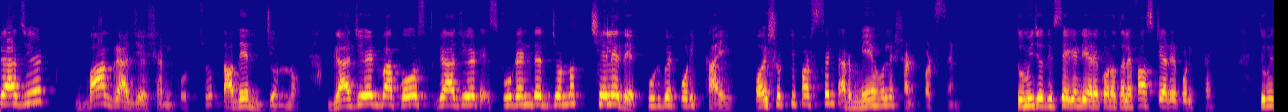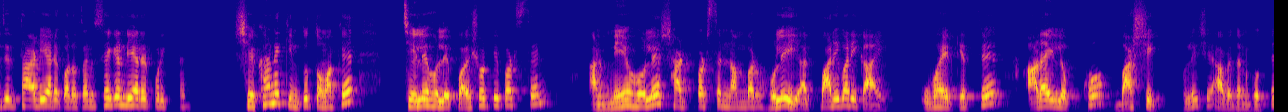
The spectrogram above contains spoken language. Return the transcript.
গ্রাজুয়েট বা গ্রাজুয়েশন করছ, তাদের জন্য। গ্রাজুয়েট বা পোস্ট গ্রাজুয়েট স্টুডেন্টদের জন্য ছেলেদের পূর্বের পরীক্ষায় পঁয়ষট্টি পার্সেন্ট আর মেয়ে হলে ষাট পার্সেন্ট তুমি যদি সেকেন্ড ইয়ারে করো, তাহলে ফার্স্ট ইয়ারের পরীক্ষায়। তুমি যদি থার্ড ইয়ারে করো, তাহলে সেকেন্ড ইয়ারের পরীক্ষায়। সেখানে কিন্তু তোমাকে ছেলে হলে পঁয়ষট্টি পার্সেন্ট আর মেয়ে হলে ষাট পার্সেন্ট নাম্বার হলেই আর পারিবারিক আয় উভয়ের ক্ষেত্রে আড়াই লক্ষ বার্ষিক হলে সে আবেদন করতে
